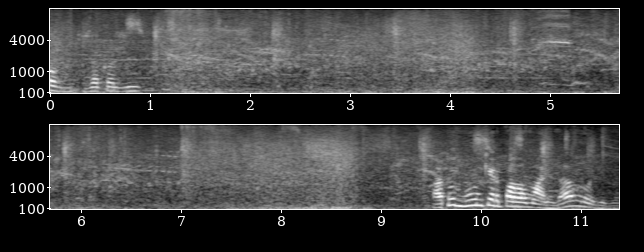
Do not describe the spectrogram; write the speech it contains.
Warning. А тут бункер поломали, да, вроде бы?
